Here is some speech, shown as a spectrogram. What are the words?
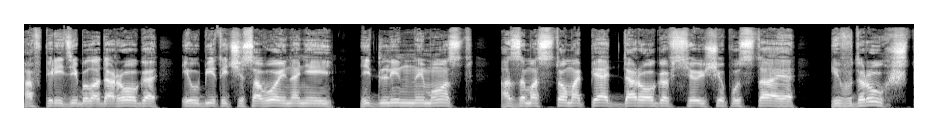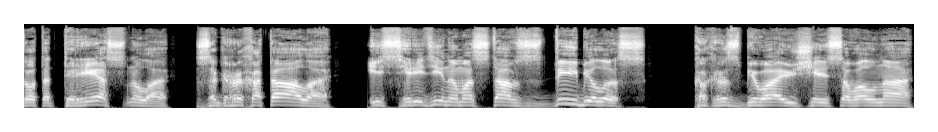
а впереди была дорога и убитый часовой на ней, и длинный мост, а за мостом опять дорога все еще пустая, и вдруг что-то треснуло, загрохотало, и середина моста вздыбилась, как разбивающаяся волна,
